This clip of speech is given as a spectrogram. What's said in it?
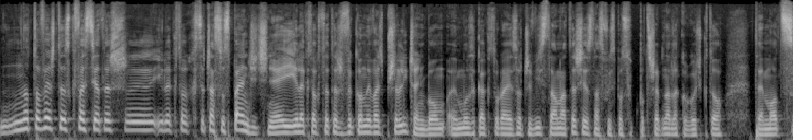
No to wiesz, to jest kwestia też, y, ile kto chce czasu spędzić, nie? I ile kto chce też wykonywać przeliczeń, bo y, muzyka, która jest oczywista, ona też jest na swój sposób potrzebna dla kogoś, kto tę moc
